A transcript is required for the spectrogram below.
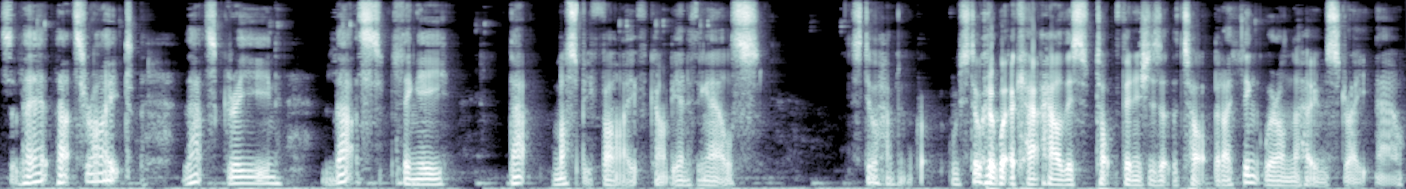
So there, that's right. That's green. That's thingy. That must be five. Can't be anything else. Still haven't got, we've still got to work out how this top finishes at the top, but I think we're on the home straight now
